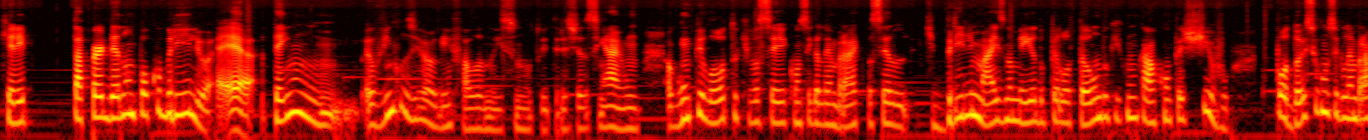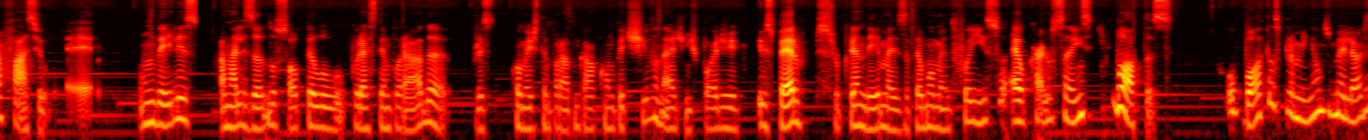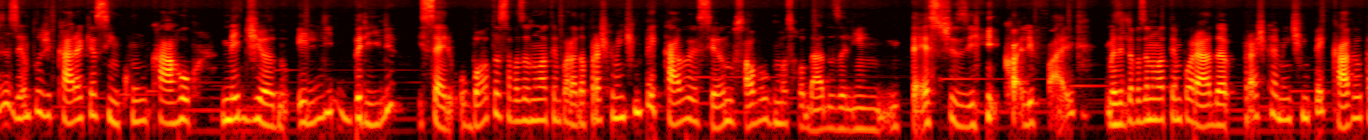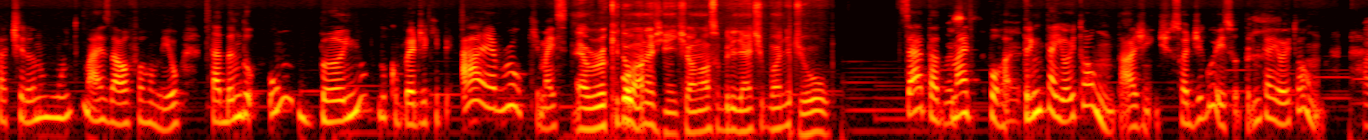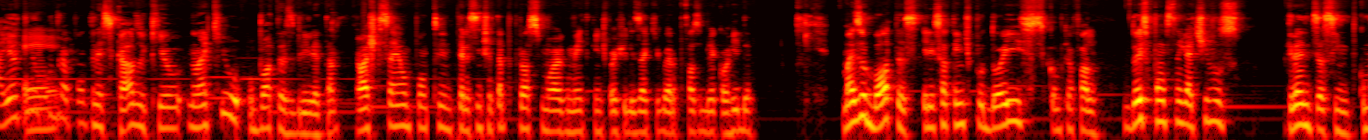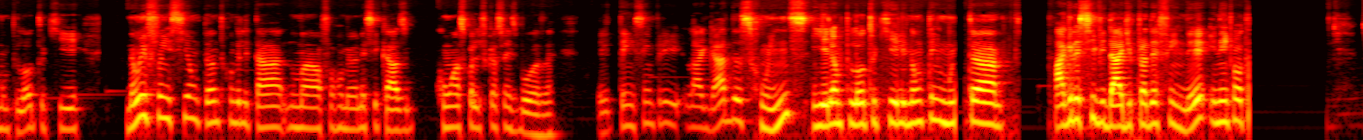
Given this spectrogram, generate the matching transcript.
que ele tá perdendo um pouco o brilho. É, tem um. Eu vi, inclusive, alguém falando isso no Twitter esses dias assim, ah, um, algum piloto que você consiga lembrar que você que brilhe mais no meio do pelotão do que com um carro competitivo. Pô, dois que eu consigo lembrar fácil. É, um deles, analisando só pelo, por essa temporada, por esse começo de temporada com carro competitivo, né? A gente pode, eu espero surpreender, mas até o momento foi isso. É o Carlos Sainz e Bottas. O Bottas, pra mim, é um dos melhores exemplos de cara que, assim, com um carro mediano, ele brilha. E sério, o Bottas tá fazendo uma temporada praticamente impecável esse ano, salvo algumas rodadas ali em, em testes e qualify. Mas ele tá fazendo uma temporada praticamente impecável, tá tirando muito mais da Alfa Romeo, tá dando um banho no companheiro de equipe. Ah, é rookie, mas É o rookie do Pô. ano, gente. É o nosso brilhante Bunny Joe. ah, tá, Mas- mas, porra, é. 38 a 1, tá, gente? Só digo isso, 38 a 1. Aí eu tenho É. um contraponto nesse caso, que eu, não é que o, o Bottas brilha, tá? Eu acho que isso aí é um ponto interessante até pro próximo argumento que a gente vai utilizar aqui agora pra falar sobre a corrida. Mas o Bottas, ele só tem, tipo, dois, como que eu falo? Dois pontos negativos grandes, assim, como piloto, que não influenciam tanto quando ele tá numa Alfa Romeo, nesse caso, com as qualificações boas, né? Ele tem sempre largadas ruins e ele é um piloto que ele não tem muita agressividade pra defender e nem pra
